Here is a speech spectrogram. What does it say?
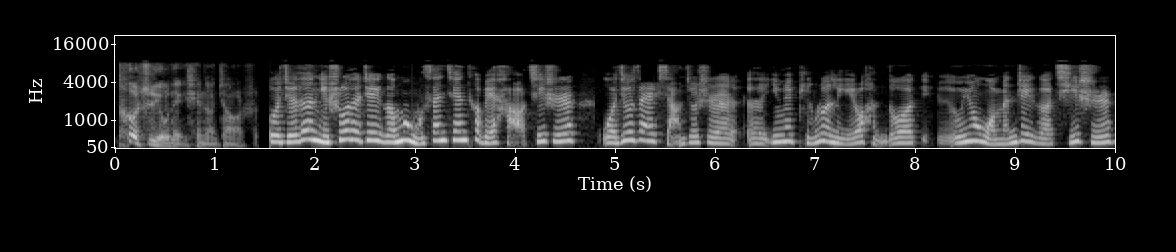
特质有哪些呢？姜老师，我觉得你说的这个孟母三迁特别好。其实我就在想，就是呃，因为评论里也有很多，因为我们这个其实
